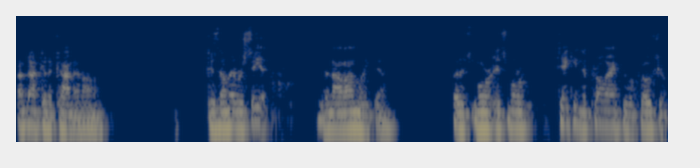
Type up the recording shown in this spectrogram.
I'm not going to comment on them because they'll never see it. They're not on LinkedIn. But it's more, it's more taking the proactive approach of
